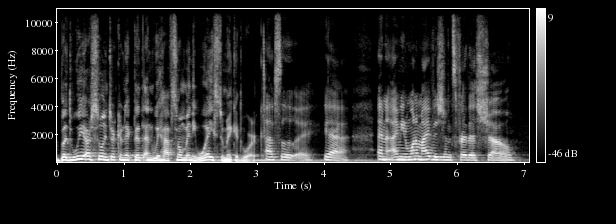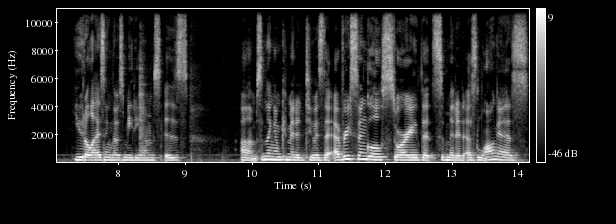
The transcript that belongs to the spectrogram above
but we are so interconnected and we have so many ways to make it work. Absolutely. Yeah. And I mean, one of my visions for this show, utilizing those mediums, is um, something I'm committed to is that every single story that's submitted, as long as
